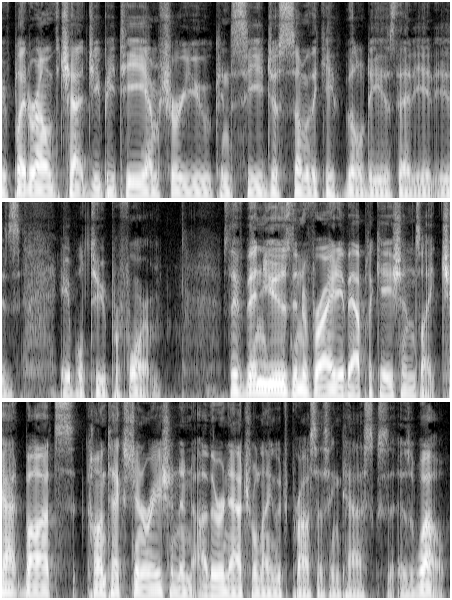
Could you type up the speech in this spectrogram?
You've played around with ChatGPT, I'm sure you can see just some of the capabilities that it is able to perform. So they've been used in a variety of applications like chatbots, context generation, and other natural language processing tasks as well.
